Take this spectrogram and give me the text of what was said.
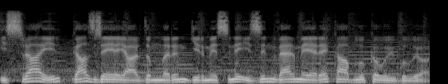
İsrail, Gazze'ye yardımların girmesine izin vermeyerek abluka uyguluyor.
